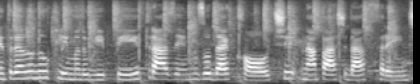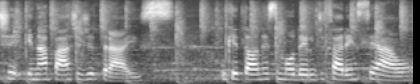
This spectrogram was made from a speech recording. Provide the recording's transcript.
Entrando no clima do Guipi, trazemos o decote na parte da frente e na parte de trás, o que torna esse modelo diferencial.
